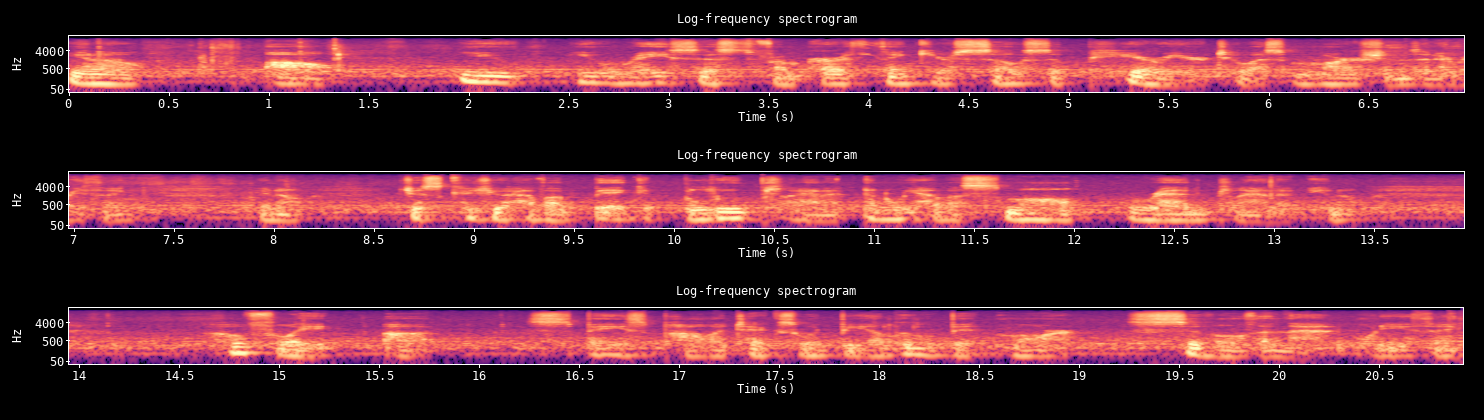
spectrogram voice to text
you know, oh, you you racists from Earth think you're so superior to us Martians and everything. You know, just because you have a big blue planet and we have a small red planet, you know. Hopefully, uh, space politics would be a little bit more civil than that. What do you think?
